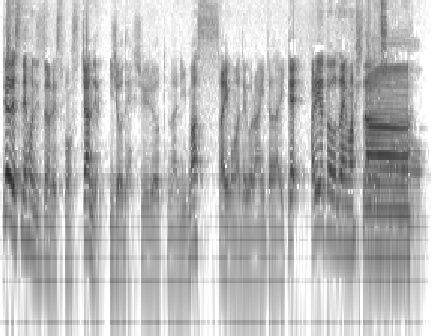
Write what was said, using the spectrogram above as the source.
ではですね、本日のレスポンスチャンネル以上で終了となります。最後までご覧いただいてありがとうございましありがとうございたま。した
